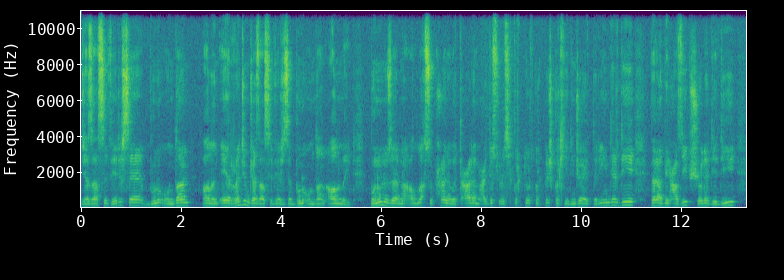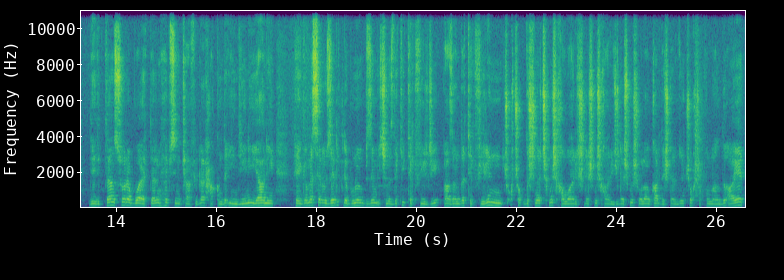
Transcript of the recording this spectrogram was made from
cezası verirse bunu ondan alın. Eğer racim cezası verirse bunu ondan almayın. Bunun üzerine Allah Subhanahu ve Teala Maide suresi 44, 45, 47. ayetleri indirdi. Bera bin Azib şöyle dedi. Dedikten sonra bu ayetlerin hepsini kafirler hakkında indiğini yani Peygamber özellikle bunu bizim içimizdeki tekfirci, bazen de tekfirin çok çok dışına çıkmış, havariçleşmiş, haricileşmiş olan kardeşlerimizin çok çok kullandığı ayet.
